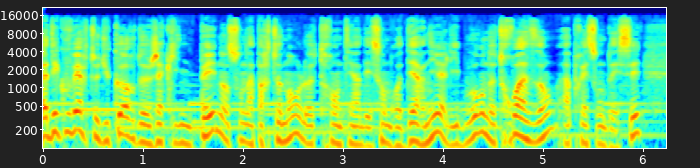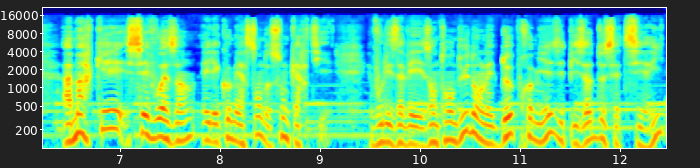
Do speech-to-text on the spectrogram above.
La découverte du corps de Jacqueline P. dans son appartement le 31 décembre dernier à Libourne, trois ans après son décès, a marqué ses voisins et les commerçants de son quartier. Vous les avez entendus dans les deux premiers épisodes de cette série.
